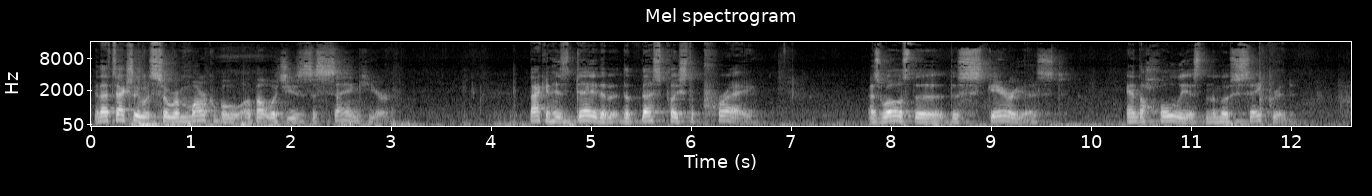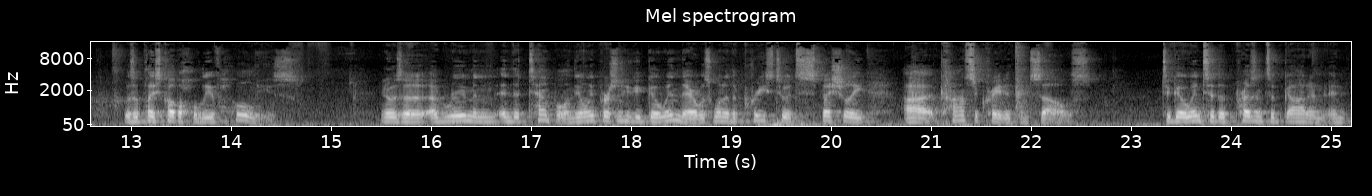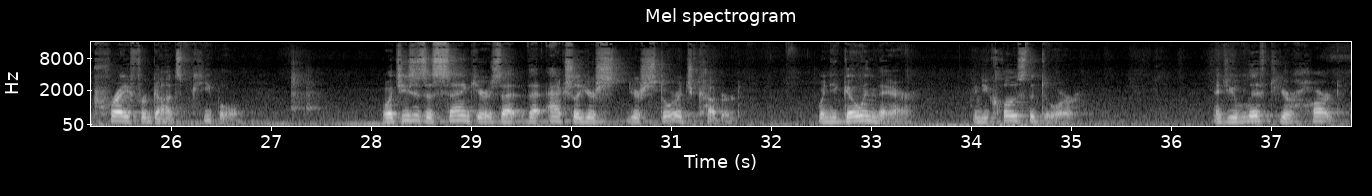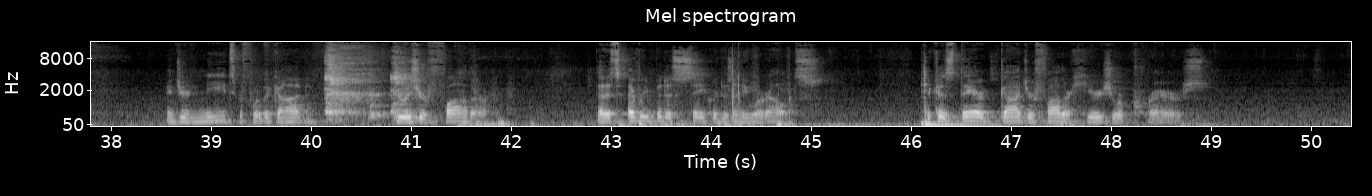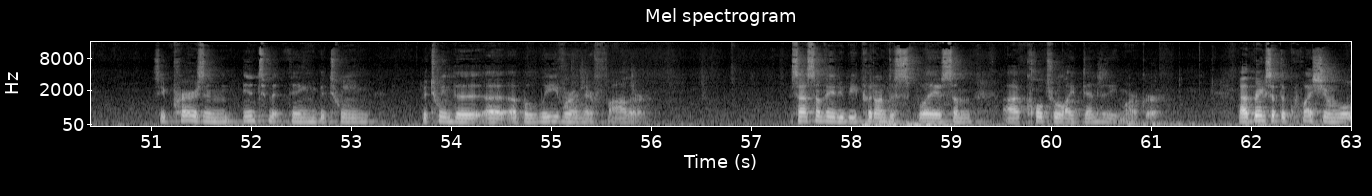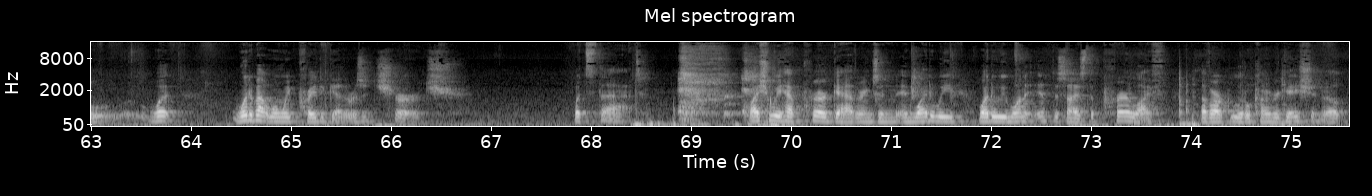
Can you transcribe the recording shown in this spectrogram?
And that's actually what's so remarkable about what Jesus is saying here. Back in his day, the, the best place to pray, as well as the, the scariest and the holiest and the most sacred, was a place called the Holy of Holies. It was a, a room in, in the temple, and the only person who could go in there was one of the priests who had specially uh, consecrated themselves to go into the presence of God and, and pray for God's people. What Jesus is saying here is that, that actually your, your storage cupboard, when you go in there and you close the door and you lift your heart and your needs before the God who is your Father, that it's every bit as sacred as anywhere else. Because there, God your Father hears your prayers. See, prayer is an intimate thing between, between the, a believer and their Father. It's not something to be put on display as some uh, cultural identity marker. That brings up the question well, what, what about when we pray together as a church? What's that? Why should we have prayer gatherings and, and why, do we, why do we want to emphasize the prayer life of our little congregation? Well,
